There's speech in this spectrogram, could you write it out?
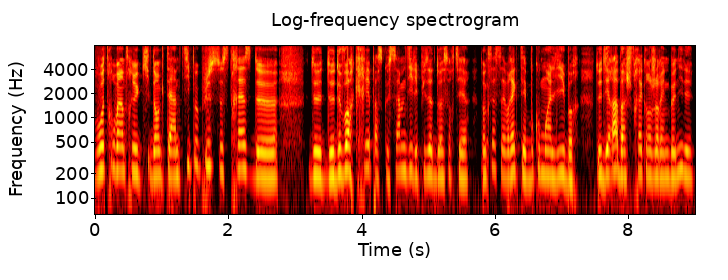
faut trouver un truc. Donc, t'as un petit peu plus ce stress de, de, de devoir créer parce que samedi, l'épisode doit sortir. Donc, ça, c'est vrai que t'es beaucoup moins libre de dire, ah ben, je ferai quand j'aurai une bonne idée.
